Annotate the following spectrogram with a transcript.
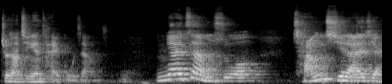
就像今天台股这样子。应该这样说，长期来讲。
